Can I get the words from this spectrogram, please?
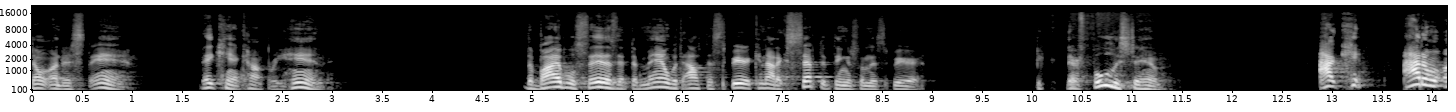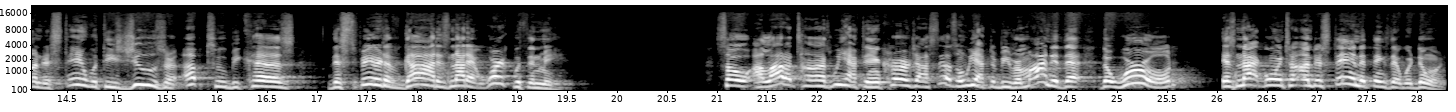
don't understand. They can't comprehend. The Bible says that the man without the Spirit cannot accept the things from the Spirit. They're foolish to him. I can't, I don't understand what these Jews are up to because the Spirit of God is not at work within me. So, a lot of times we have to encourage ourselves and we have to be reminded that the world is not going to understand the things that we're doing.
